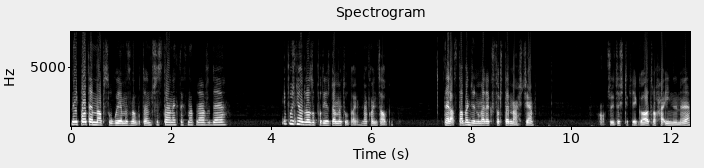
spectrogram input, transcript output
No i potem my obsługujemy znowu ten przystanek tak naprawdę. I później od razu podjeżdżamy tutaj, na końcowy. Teraz, to będzie numerek 114. O, czyli coś takiego, trochę inny.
